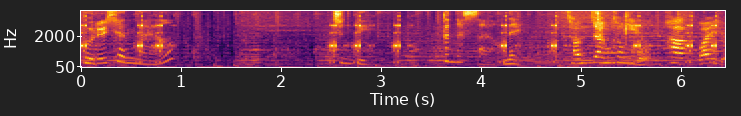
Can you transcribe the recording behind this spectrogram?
부르셨나요? 준비 끝났어요. 네, 전장 정확해요. 파악 완료.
